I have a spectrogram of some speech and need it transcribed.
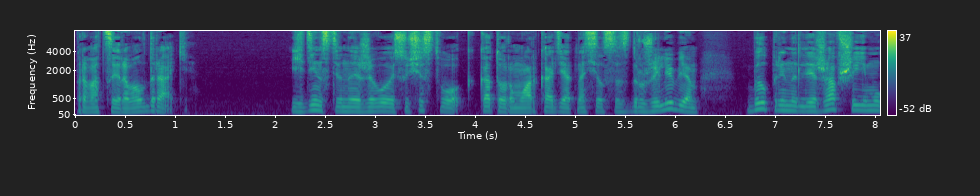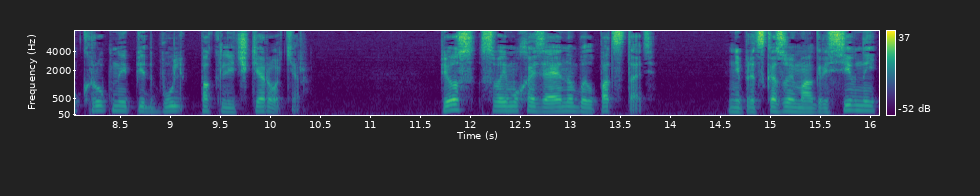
провоцировал драки. Единственное живое существо, к которому Аркадий относился с дружелюбием, был принадлежавший ему крупный питбуль по кличке Рокер. Пес своему хозяину был под стать. Непредсказуемо агрессивный,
